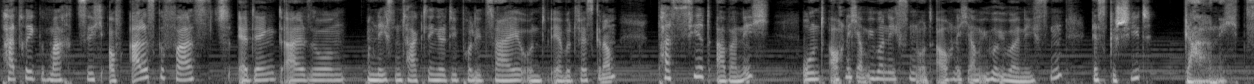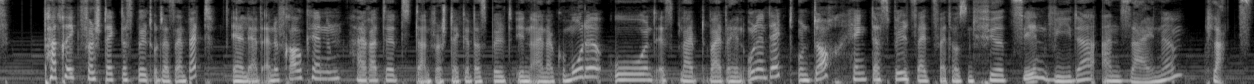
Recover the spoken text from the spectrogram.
Patrick macht sich auf alles gefasst. Er denkt also, am nächsten Tag klingelt die Polizei und er wird festgenommen. Passiert aber nicht. Und auch nicht am übernächsten und auch nicht am überübernächsten. Es geschieht gar nichts. Patrick versteckt das Bild unter sein Bett. Er lernt eine Frau kennen, heiratet, dann versteckt er das Bild in einer Kommode und es bleibt weiterhin unentdeckt. Und doch hängt das Bild seit 2014 wieder an seinem Platz,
